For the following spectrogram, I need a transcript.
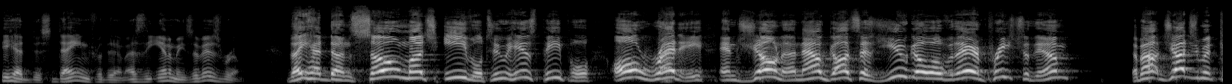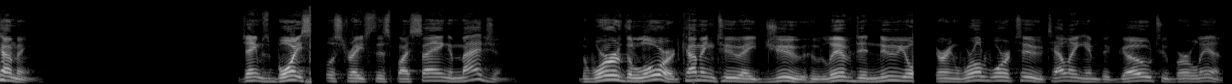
He had disdain for them as the enemies of Israel. They had done so much evil to his people already, and Jonah, now God says, You go over there and preach to them about judgment coming. James Boice illustrates this by saying, Imagine the word of the Lord coming to a Jew who lived in New York during World War II, telling him to go to Berlin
